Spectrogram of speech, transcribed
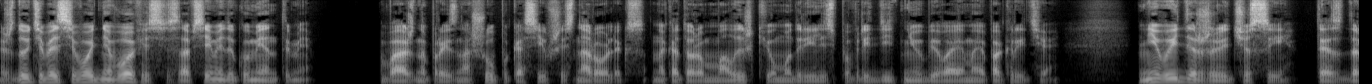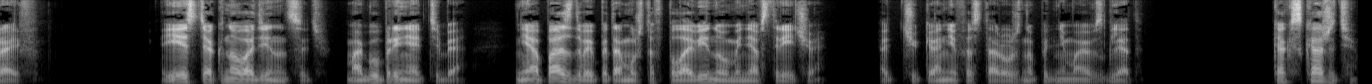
«Жду тебя сегодня в офисе со всеми документами». Важно произношу, покосившись на Ролекс, на котором малышки умудрились повредить неубиваемое покрытие. Не выдержали часы. Тест-драйв. «Есть окно в одиннадцать. Могу принять тебя. Не опаздывай, потому что в половину у меня встреча». Отчеканив, осторожно поднимаю взгляд. «Как скажете»,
